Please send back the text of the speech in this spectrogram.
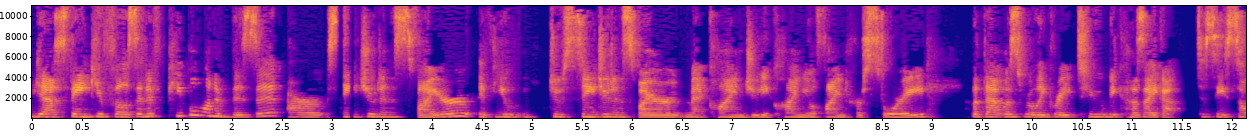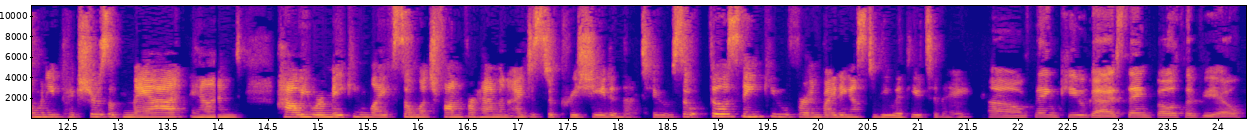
Yes, thank you, Phyllis. And if people want to visit our St. Jude Inspire, if you do St. Jude Inspire, Matt Klein, Judy Klein, you'll find her story. But that was really great too because I got to see so many pictures of Matt and how you were making life so much fun for him. And I just appreciated that too. So, Phyllis, thank you for inviting us to be with you today. Oh, thank you guys. Thank both of you.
